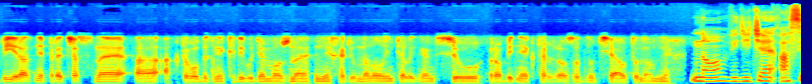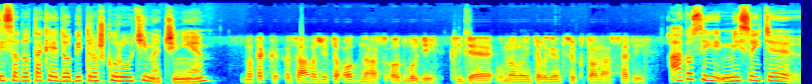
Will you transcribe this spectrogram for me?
výrazne predčasné a ak to vôbec niekedy bude možné, nechať umelú inteligenciu robiť niektoré rozhodnutia autonómne. No, vidíte, asi sa do takej doby trošku rútime, či nie? No tak záleží to od nás, od ľudí, kde umelú inteligenciu kto nasadí. Ako si myslíte,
